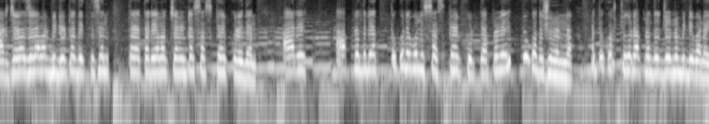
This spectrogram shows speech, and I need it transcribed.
আর যারা যারা আমার ভিডিওটা দেখতেছেন তাড়াতাড়ি আমার চ্যানেলটা সাবস্ক্রাইব করে দেন। আরে আপনাদের এত করে বলে সাবস্ক্রাইব করতে, আপনারা একটু কথা শুনেন না। এত কষ্ট করে আপনাদের জন্য ভিডিও বানাই।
